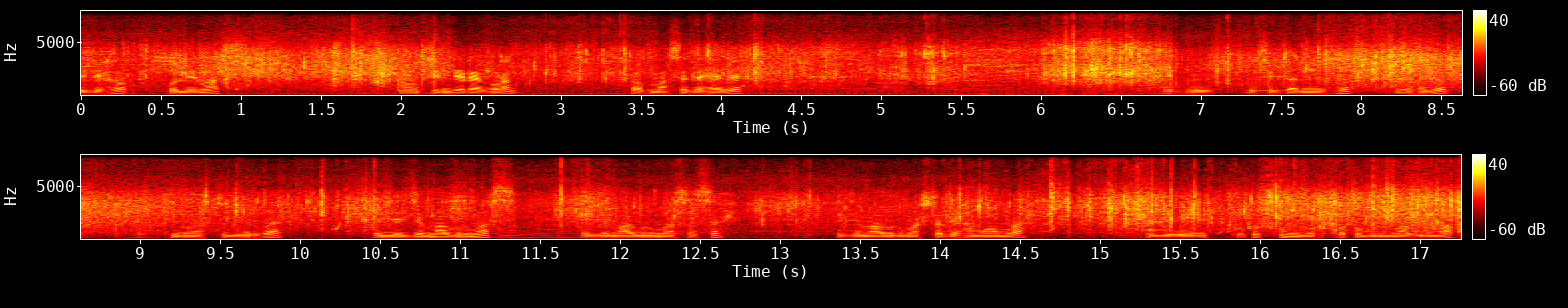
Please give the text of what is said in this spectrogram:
এই দেখো ফলে মাছ। আমি চিনতে রাখলাম সব মাছে দেখাবে। নিয়েছে দেখা যাক কী মাছ যে এই যে মাগুর মাছ এই যে মাগুর মাছ আছে। এই যে মাগুর মাছটা দেখাবো আমরা। এই যে কত সুন্দর, কত বুড়ি মাগুর মাছ।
